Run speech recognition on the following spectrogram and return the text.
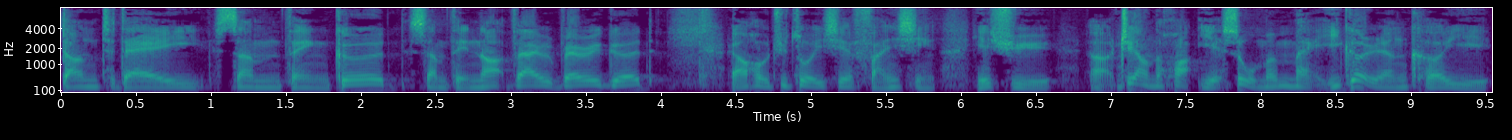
done today, something good, something not very very good，然后去做一些反省。也许啊、这样的话也是我们每一个人可以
